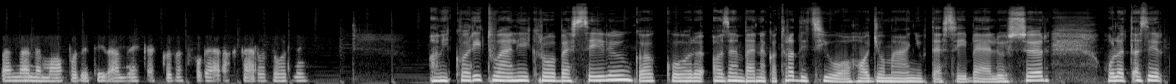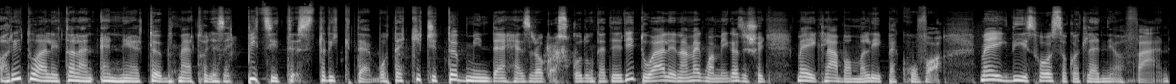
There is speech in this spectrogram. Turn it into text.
benne nem a pozitív emlékek között fog elraktározódni. Amikor rituálékról beszélünk, akkor az embernek a tradíció, a hagyomány jut eszébe először, holott azért a rituálé talán ennél több, mert hogy ez egy picit striktebb, ott egy kicsit több mindenhez ragaszkodunk. Tehát egy rituálénál megvan még az is, hogy melyik lábammal lépek hova, melyik dísz hol szokott lenni a fán.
